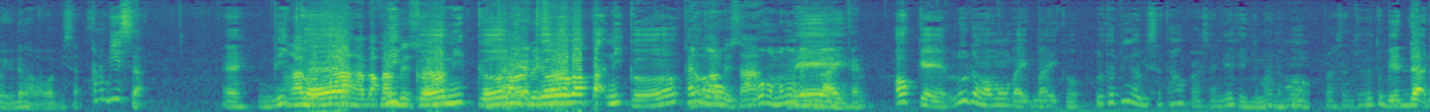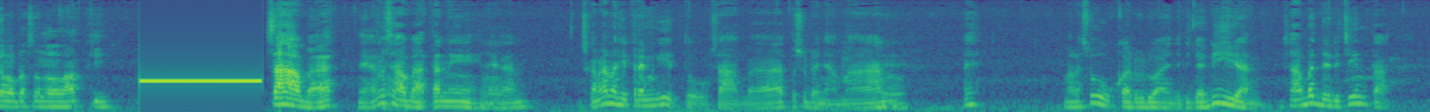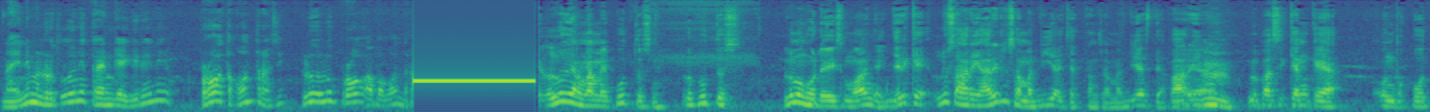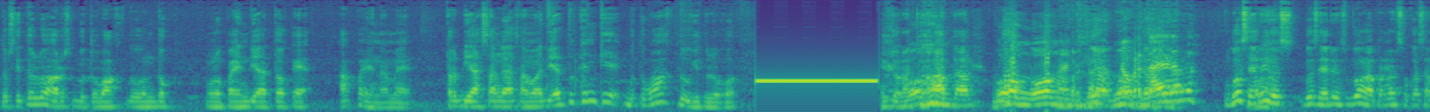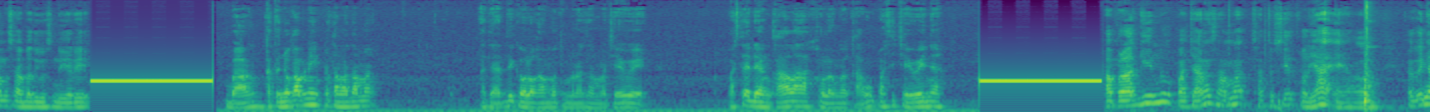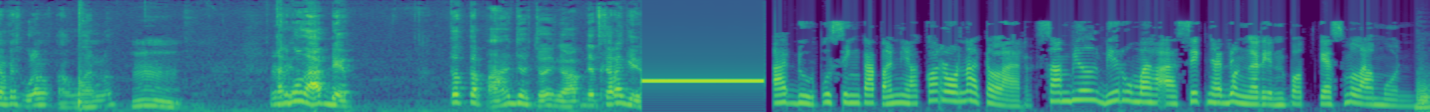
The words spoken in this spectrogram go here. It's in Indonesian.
oh yaudah nggak apa-apa bisa kan bisa Eh, Niko, Nggak bisa, nggak bakal Niko, bisa. Niko, Niko, bisa. Bapak Niko. kan gua, bisa. gua ngomongnya baik-baik kan Oke, lu udah ngomong baik-baik kok. Lu tapi nggak bisa tahu perasaan dia kayak gimana kok. Oh. Perasaan cewek tuh beda dengan perasaan lelaki. sahabat ya kan lu sahabatan nih Hmm. ya kan sekarang kan lagi tren gitu sahabat terus udah nyaman Hmm. eh malah suka dua-duanya jadi jadian sahabat jadi cinta nah ini menurut lu ini tren kayak gini ini pro atau kontra sih lu lu pro apa kontra Lu yang namanya putus nih, lu putus. Lu menghudai semuanya. Jadi kayak lu sehari-hari lu sama dia, chatan sama dia setiap hari. Hmm. Lu pasti kan kayak untuk putus itu lu harus butuh waktu untuk ngelupain dia atau kayak apa ya namanya? Terbiasa nggak sama dia tuh kan kayak butuh waktu gitu loh kok. Curhat-curhatan. bohong bohong nggak percaya, nggak gua- percaya kan lu Gue serius, gue serius, gue nggak pernah suka sama sahabat gue sendiri. Bang kata nyokap nih pertama-tama hati-hati kalau kamu temenan sama cewek. Pasti ada yang kalah kalau nggak kamu pasti ceweknya. Apalagi lu pacaran sama satu circle ya el. Kagak nyampe sebulan ketahuan lo. hmm. Kan gua nggak update. Tetep aja coy nggak update. Sekarang gini. Aduh pusing kapan ya corona kelar. Sambil di rumah asiknya dengerin podcast melamun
